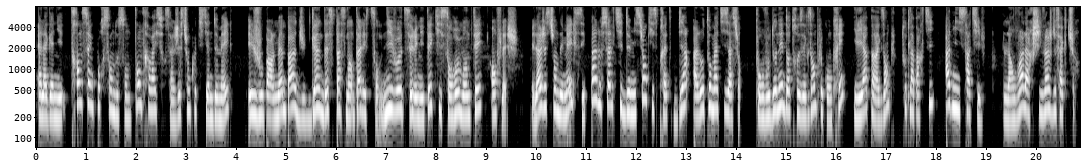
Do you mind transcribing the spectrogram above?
elle a gagné 35% de son temps de travail sur sa gestion quotidienne de mail. Et je vous parle même pas du gain d'espace mental et de son niveau de sérénité qui sont remontés en flèche. Et la gestion des mails, c'est pas le seul type de mission qui se prête bien à l'automatisation. Pour vous donner d'autres exemples concrets, il y a par exemple toute la partie administrative, l'envoi, l'archivage de factures.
